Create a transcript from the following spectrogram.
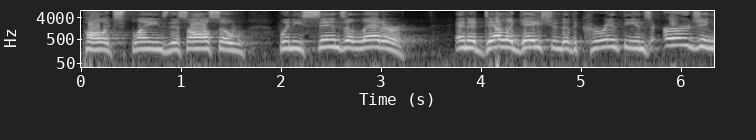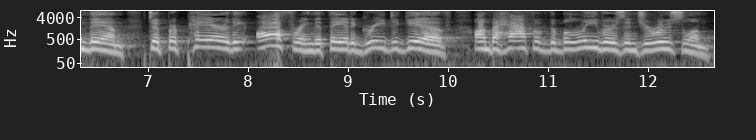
Paul explains this also when he sends a letter and a delegation to the Corinthians urging them to prepare the offering that they had agreed to give on behalf of the believers in Jerusalem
